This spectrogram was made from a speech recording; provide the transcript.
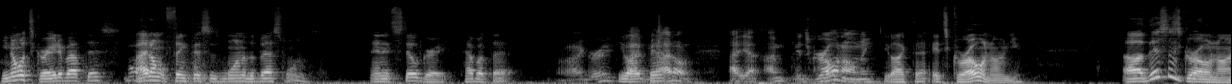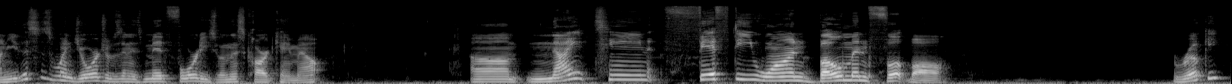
You know what's great about this? What? I don't think this is one of the best ones, and it's still great. How about that? I agree. You like I, that? I don't. I, yeah, I'm. It's growing on me. You like that? It's growing on you. Uh, this is growing on you. This is when George was in his mid 40s when this card came out. Um, 1951 Bowman football. Rookie?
